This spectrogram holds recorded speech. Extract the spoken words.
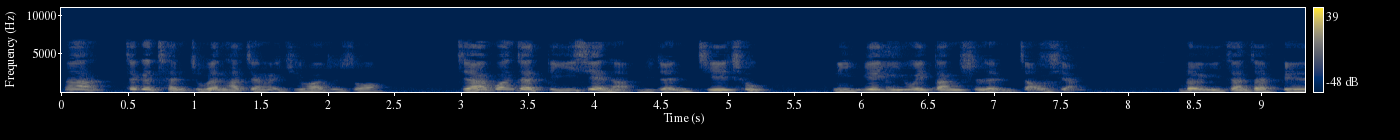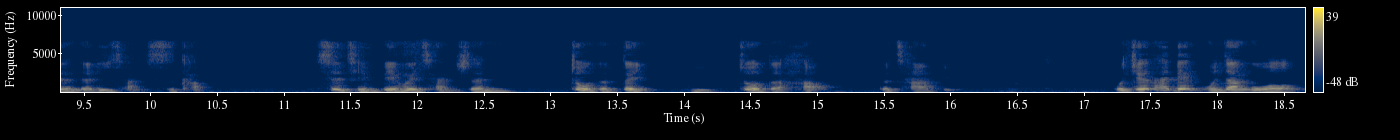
那这个陈主任他讲了一句话，就是说，检察官在第一线啊，与人接触，你愿意为当事人着想，乐意站在别人的立场思考，事情便会产生做得对与做得好的差别。我觉得那篇文章我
